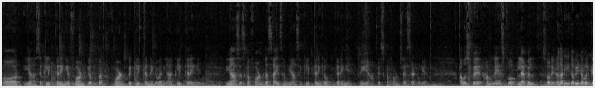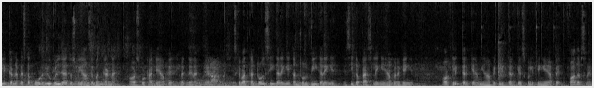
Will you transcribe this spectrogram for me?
और यहाँ से क्लिक करेंगे फॉन्ट के ऊपर। फॉन्ट पे क्लिक करने के बाद यहाँ क्लिक करेंगे। तो यहाँ से इसका फॉन्ट का साइज़ हम यहाँ से क्लिक करेंगे ओके करेंगे। तो यहाँ पे इसका फॉन्ट साइज़ सेट हो गया। अब उस पर हमने इसको लेवल सॉरी अगर ये कभी डबल क्लिक करने पे इसका कोड व्यू खुल जाए तो उसको यहाँ से बंद करना है और उसको उठा के यहाँ पे रख देना है। इसके बाद कंट्रोल सी करेंगे कंट्रोल वी करेंगे, इसी का पैस लेंगे, यहाँ पे रखेंगे। और क्लिक करके हम यहाँ पे क्लिक करके इसको लिखेंगे यहाँ पे फादर्स नेम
